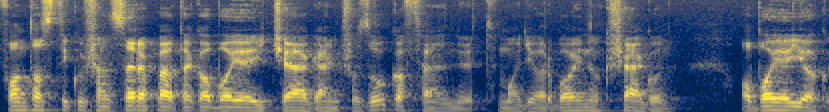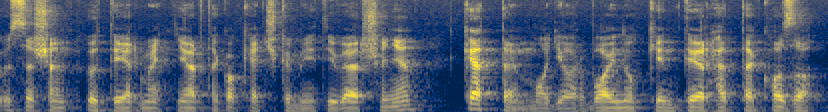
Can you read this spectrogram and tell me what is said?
Fantasztikusan szerepeltek a bajai cselgáncsozók a felnőtt magyar bajnokságon. A bajaiak összesen öt érmet nyertek a kecskeméti versenyen, ketten magyar bajnokként térhettek haza.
